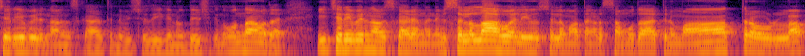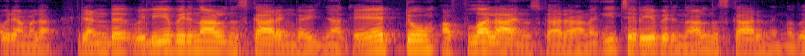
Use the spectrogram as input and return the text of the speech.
ചെറിയ പെരുന്നാൾ നിസ്കാരത്തിന്റെ വിശദീകരണം ഉദ്ദേശിക്കുന്നു ഒന്നാമതായി ഈ ചെറിയ പെരുന്നാൾ നിസ്കാരം എന്ന് നബി സല്ലല്ലാഹു അലൈഹി വസല്ലമ തങ്ങളുടെ സമുദായത്തിന് മാത്രമുള്ള ഒരു അമലാണ്. രണ്ട് വലിയ പെരുന്നാൾ നിസ്കാരം കഴിഞ്ഞാൽ ഏറ്റവും അഫ്ലാലായ നിസ്കാരമാണ് ഈ ചെറിയ പെരുന്നാൾ നിസ്കാരം എന്നത്.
